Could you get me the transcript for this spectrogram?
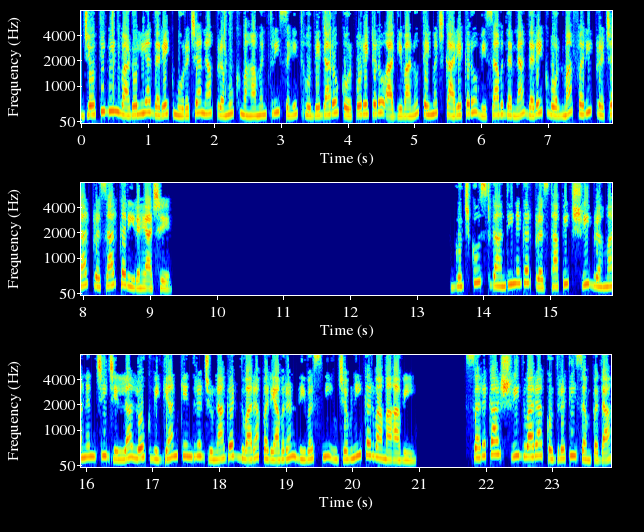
જ્યોતિબેન વાડોલિયા દરેક મોરચાના પ્રમુખ મહામંત્રી સહિત હોદ્દેદારો, કોર્પોરેટરો, આગેવાનો તેમજ કાર્યકરો વિસાવદરના દરેક વોર્ડમાં ફરી પ્રચાર પ્રસાર કરી રહ્યા છે. ગુજકોસ્ટ ગાંધીનગર પ્રસ્થાપિત શ્રી બ્રહ્માનંદજી જિલ્લા લોક વિજ્ઞાન કેન્દ્ર જૂનાગઢ દ્વારા પર્યાવરણ દિવસની ઉજવણી કરવામાં આવી. સરકાર શ્રી દ્વારા કુદરતી સંપદા,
